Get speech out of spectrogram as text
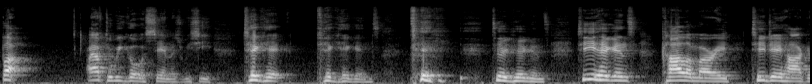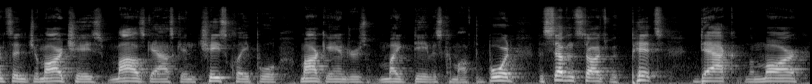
But after we go with Sanders, we see Tig, Tig Higgins Tig, Higgins, T. Higgins, Kyler Murray, T.J. Hockenson, Ja'Marr Chase, Miles Gaskin, Chase Claypool, Mark Andrews, Mike Davis come off the board. The seven starts with Pitts, Dak, Lamar,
